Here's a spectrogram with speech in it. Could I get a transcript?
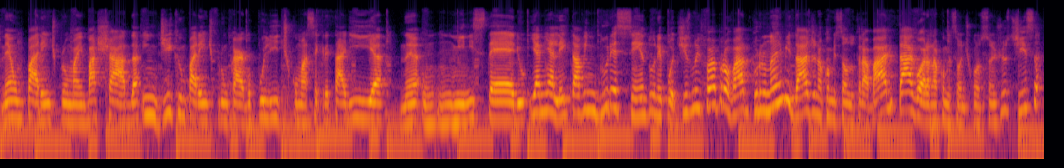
né, um parente para uma embaixada, indique um parente para um cargo político, uma secretaria, né, um, um ministério, e a minha lei estava endurecendo endurecendo o nepotismo e foi aprovado por unanimidade na Comissão do Trabalho, tá agora na Comissão de Constituição e Justiça,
